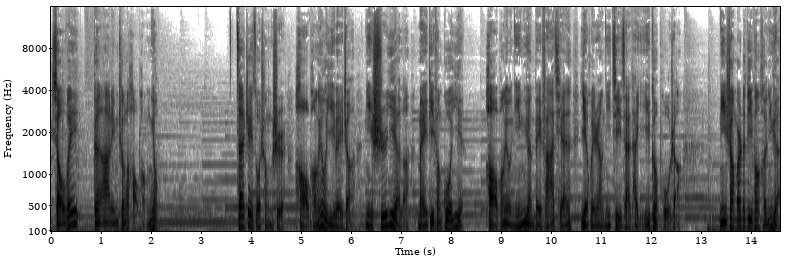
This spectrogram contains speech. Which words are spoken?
小薇跟阿玲成了好朋友。在这座城市，好朋友意味着你失业了没地方过夜，好朋友宁愿被罚钱，也会让你挤在他一个铺上。你上班的地方很远，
